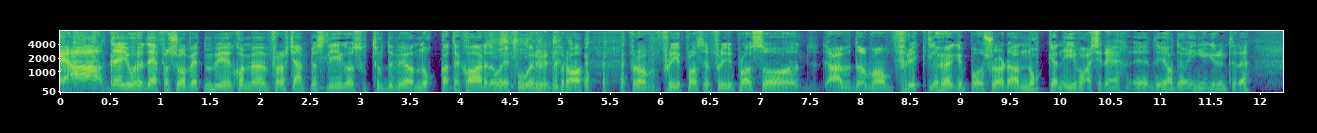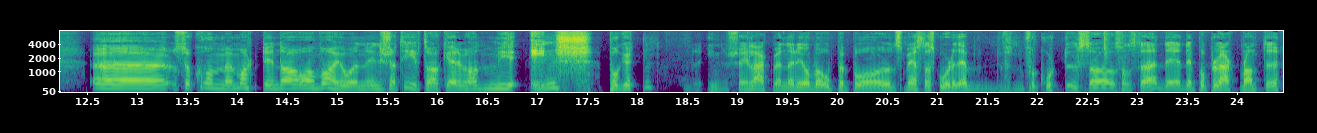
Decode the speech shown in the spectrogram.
ja, det gjorde det for så vidt. Men vi kom jo fra Champions League, og så trodde vi jo noe til karet da vi for rundt fra, fra flyplass til flyplass. Og ja, det var fryktelig høye på oss sjøl. Noen i var ikke det. Eh, De hadde jo ingen grunn til det. Eh, så kom Martin, da, og han var jo en initiativtaker. Vi hadde mye inch på gutten. Inch har jeg lært meg når jeg jobba oppe på Smestad skole. Det er forkortelser og sånt. der. Det, det er populært blant eh,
